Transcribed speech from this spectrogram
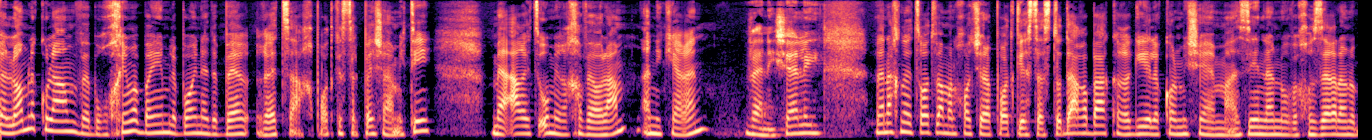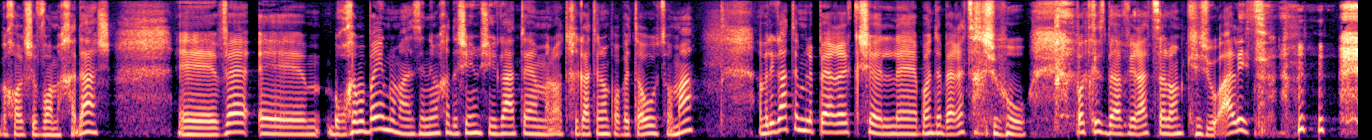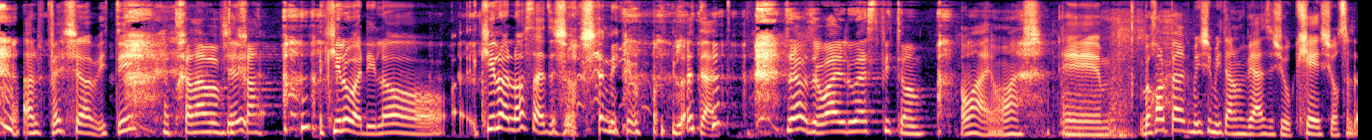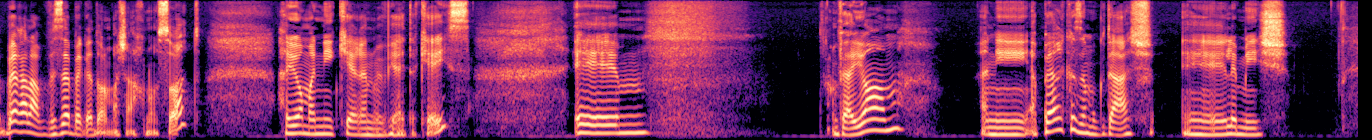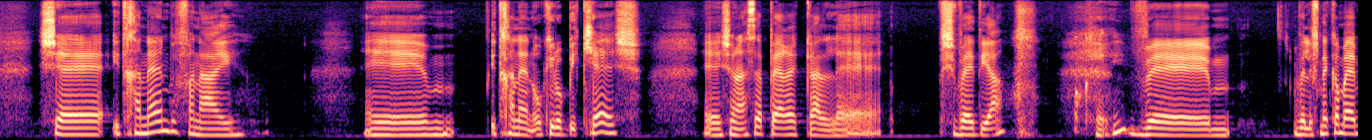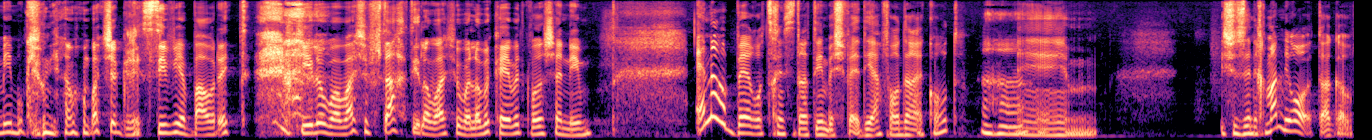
שלום לכולם וברוכים הבאים לבואי נדבר רצח, פודקאסט על פשע אמיתי מהארץ ומרחבי העולם. אני קרן. ואני שלי. ואנחנו יוצרות והמנחות של הפודקאסט, אז תודה רבה כרגיל לכל מי שמאזין לנו וחוזר אלינו בכל שבוע מחדש. אה, וברוכים הבאים למאזינים החדשים שהגעתם, אני לא יודעת איך הגעתם לפה בטעות או מה, אבל הגעתם לפרק של אה, בוא נדבר רצח שהוא פודקאסט באווירת סלון קזואלית על פשע אמיתי. התחלה מבטיחה. כאילו אני לא, כאילו אני לא עושה את זה שלוש שנים, אני לא יודעת. זהו, זה ויילד ווסט פתאום. וואי, ממש. אה, בכל פרק מישהי מאיתנו מביאה איזשהו קייס שרוצה לדבר עליו, וזה בגדול מה שאנחנו עושות. היום אני, קרן, מביאה את הקייס. והיום, אני, הפרק הזה מוקדש אה, למיש שהתחנן בפניי, אה, התחנן, הוא כאילו ביקש אה, שנעשה פרק על אה, שוודיה. אוקיי. ו... ולפני כמה ימים הוא כאילו נהיה ממש אגרסיבי about it, כאילו ממש הבטחתי לו משהו ולא מקיימת כבר שנים. אין הרבה רוצחים סדרתיים בשוודיה, for the record, uh-huh. שזה נחמד לראות אגב,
